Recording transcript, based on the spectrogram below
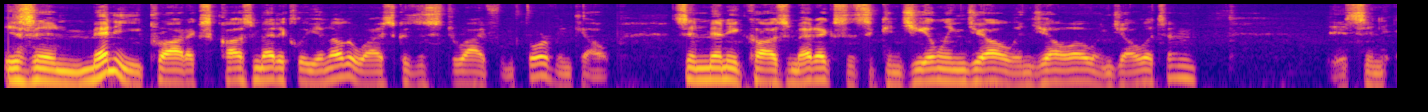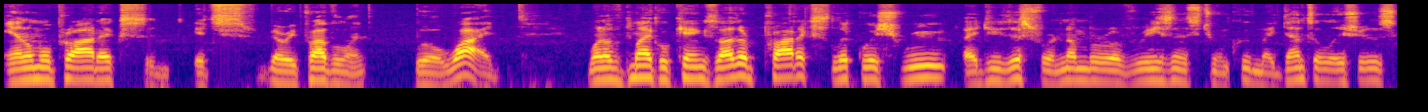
is in many products, cosmetically and otherwise, because it's derived from Thorvin kelp. It's in many cosmetics. It's a congealing gel in jello and gelatin. It's in animal products. It's very prevalent worldwide. One of Michael King's other products, Licorice Root. I do this for a number of reasons to include my dental issues,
